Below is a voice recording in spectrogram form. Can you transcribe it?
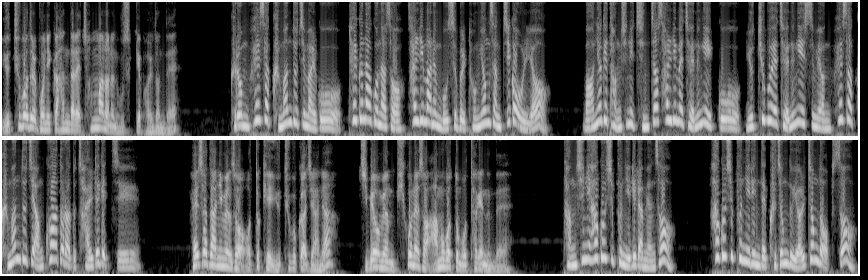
유튜버들 보니까 한 달에 천만 원은 우습게 벌던데? 그럼 회사 그만두지 말고 퇴근하고 나서 살림하는 모습을 동영상 찍어 올려. 만약에 당신이 진짜 살림에 재능이 있고 유튜브에 재능이 있으면 회사 그만두지 않고 하더라도 잘 되겠지. 회사 다니면서 어떻게 유튜브까지 하냐? 집에 오면 피곤해서 아무것도 못 하겠는데. 당신이 하고 싶은 일이라면서? 하고 싶은 일인데 그 정도 열정도 없어?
